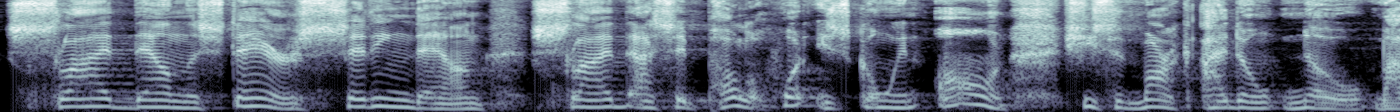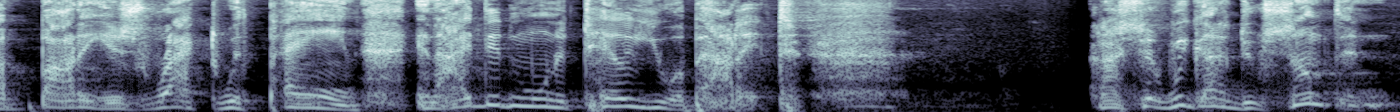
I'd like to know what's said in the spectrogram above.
slide down the stairs, sitting down, slide. I said, Paula, what is going on? She said, Mark, I don't know. My body is racked with pain and I didn't want to tell you about it. And I said, we got to do something.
